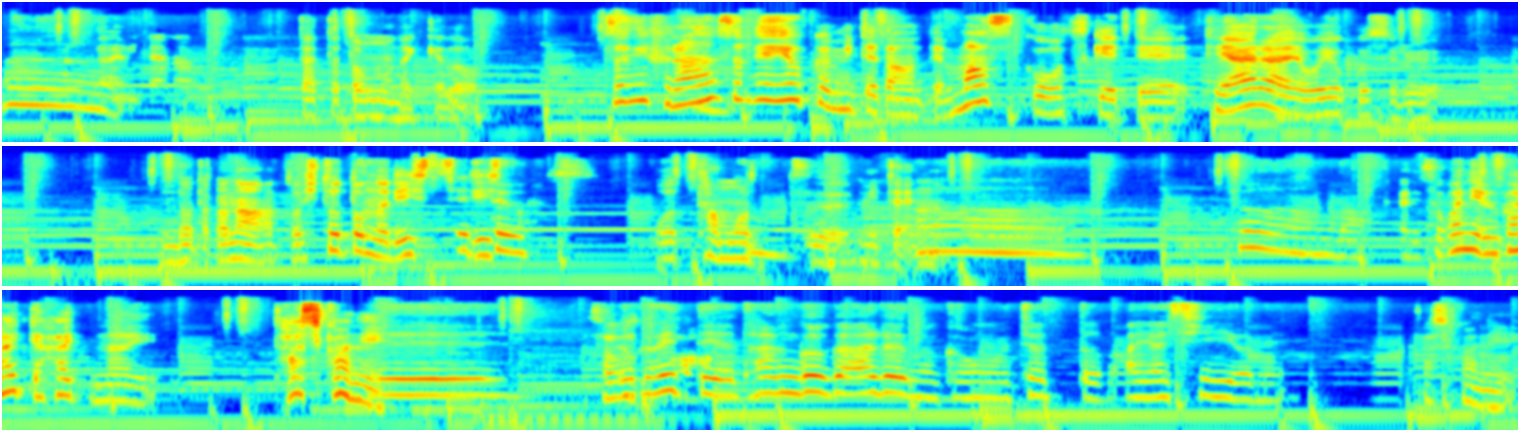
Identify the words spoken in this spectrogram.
うん。みたいなだったと思うんだけど普通にフランスでよく見てたのってマスクをつけて手洗いをよくするだったかなあと人とのリスリスを保つみたいな、ああ、そうなんだ。確かにそこにうがいって入ってない確かに、へえ。そううがいっていう単語があるのかもちょっと怪しいよね。確かに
